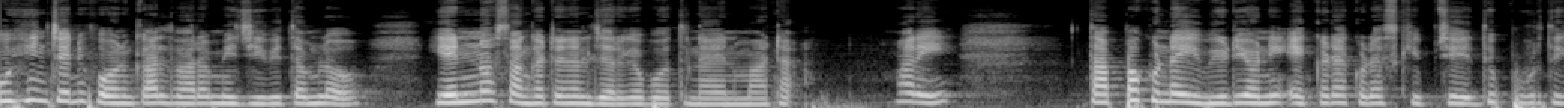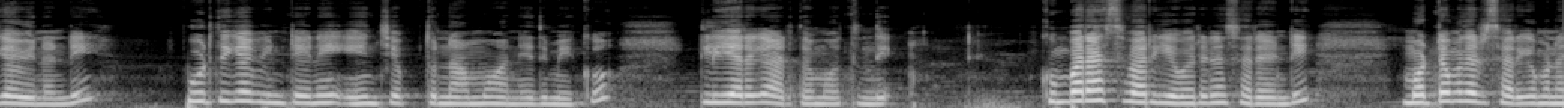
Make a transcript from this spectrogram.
ఊహించని ఫోన్ కాల్ ద్వారా మీ జీవితంలో ఎన్నో సంఘటనలు జరగబోతున్నాయన్నమాట. మరి తప్పకుండా ఈ వీడియోని ఎక్కడెక్కడ స్కిప్ చేయొద్దు పూర్తిగా వినండి. పూర్తిగా వింటేనే ఏం చెప్తున్నాము అనేది మీకు క్లియర్గా అర్థమవుతుంది. కుంభరాశి వారు ఎవరైనా సరే అండి మొట్టమొదటిసారిగా మన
